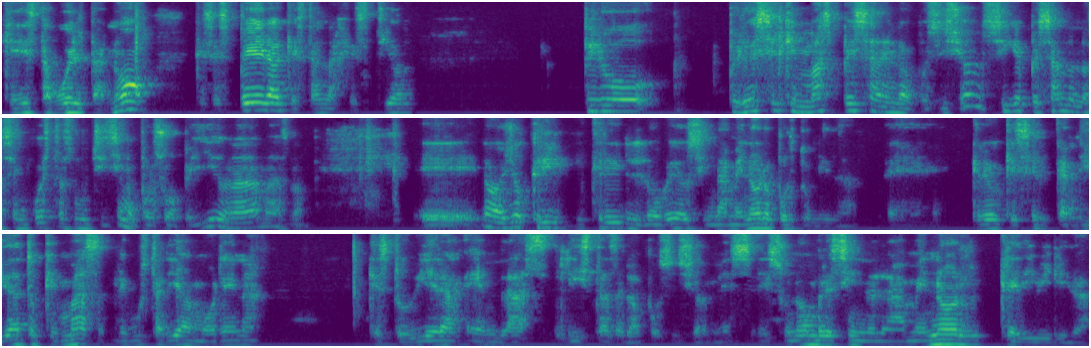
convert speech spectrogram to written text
que esta vuelta no, que se espera, que está en la gestión. Pero, pero es el que más pesa en la oposición, sigue pesando en las encuestas muchísimo por su apellido nada más, ¿no? Eh, no, yo Krill, lo veo sin la menor oportunidad. Eh, creo que es el candidato que más le gustaría a Morena que estuviera en las listas de la oposición. Es, un hombre sin la menor credibilidad.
